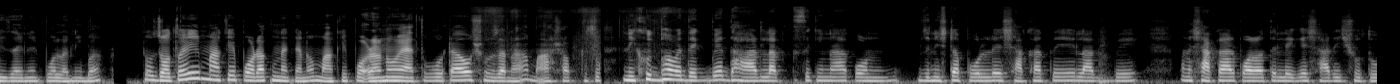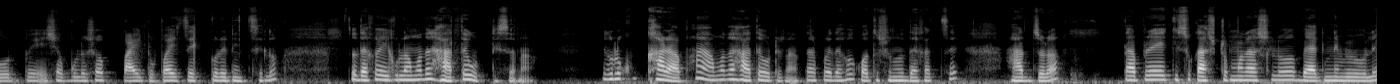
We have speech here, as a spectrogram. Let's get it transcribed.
ডিজাইনের পলা নিবা। তো যতই মাকে পড়াক না কেন, মাকে পড়ানো এতটাও সোজা না। মা সব কিছু নিখুঁতভাবে দেখবে, ধার লাগতেছে কিনা কোন জিনিসটা পরলে শাখাতে লাগবে মানে শাখা আর পলাতে লেগে শাড়ি, সুতো উঠবে, এসবগুলো সব পাই টু পাই চেক করে নিচ্ছিল। তো দেখো, এগুলো আমাদের হাতে উঠতেছে না। এগুলো খুব খারাপ হ্যাঁ আমাদের হাতে ওঠে না। তারপরে দেখো, কত সুন্দর দেখাচ্ছে হাত জোড়া। তারপরে কিছু কাস্টমার আসলো ব্যাগ নেবে বলে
